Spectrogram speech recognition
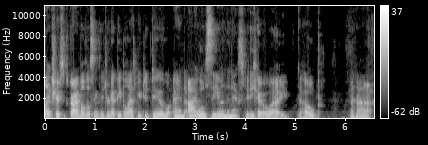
Like, share, subscribe, all those things internet people ask you to do, and I will see you in the next video, I hope.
